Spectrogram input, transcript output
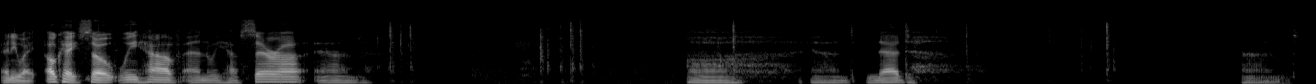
Anyway, okay, so we have and we have Sarah and uh, and Ned and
